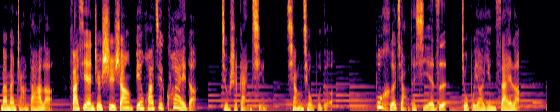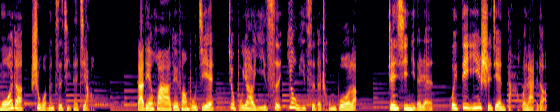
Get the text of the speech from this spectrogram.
慢慢长大了。发现这世上变化最快的，就是感情，强求不得。不合脚的鞋子就不要硬塞了，磨的是我们自己的脚。打电话对方不接，就不要一次又一次的重拨了。珍惜你的人会第一时间打回来的。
